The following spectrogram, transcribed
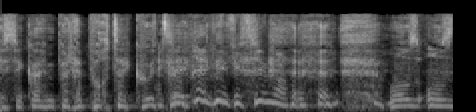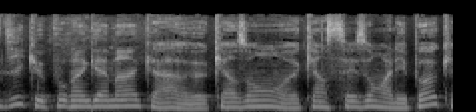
C'est quand même pas la porte à côté. Effectivement. on, on, se dit que pour un gamin qui a 15 ans, 15-16 ans à l'époque,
